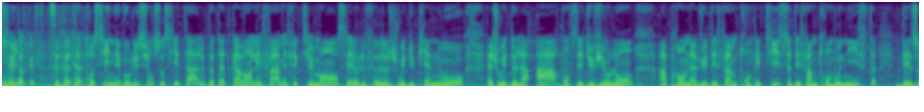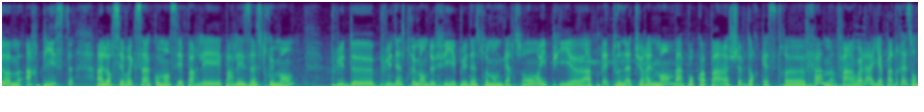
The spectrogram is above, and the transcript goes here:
Oui. d'orchestre. C'est peut-être aussi une évolution sociétale. Peut-être qu'avant, les femmes, effectivement, elles jouer du piano, elles jouaient de la harpe, on faisait du violon. Après, on a vu des femmes trompettistes, des femmes trombonistes, des hommes harpistes. Alors, c'est vrai que ça a commencé par les, par les instruments. Plus de plus d'instruments de filles et plus d'instruments de garçons. Et puis euh, après, tout naturellement, bah, pourquoi pas un chef d'orchestre euh, femme Enfin voilà, il n'y a pas de raison.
